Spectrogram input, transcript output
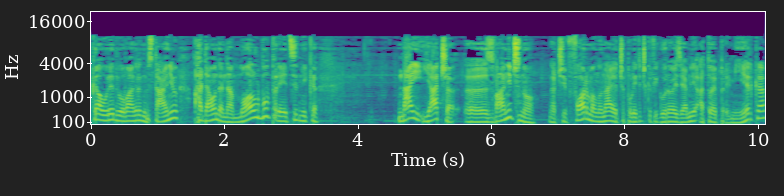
kao uredba u vanrednom stanju, a da onda na molbu predsjednika najjača e, zvanično, znači formalno najjača politička figura ove zemlje, a to je premijerka,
